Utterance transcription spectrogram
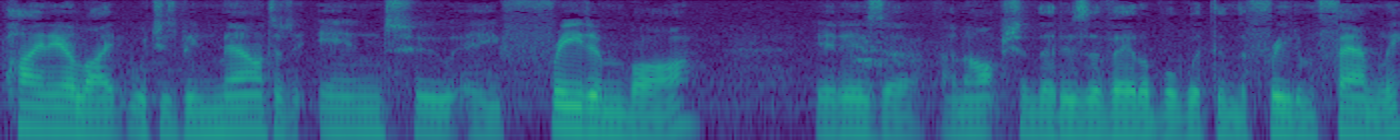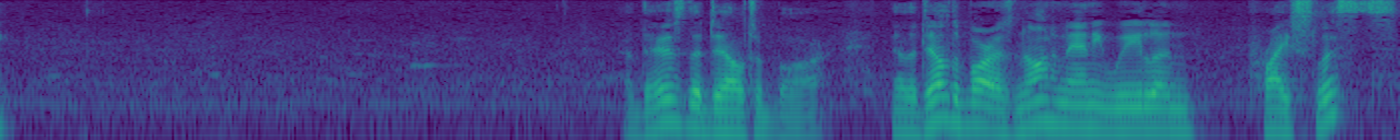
Pioneer light which has been mounted into a Freedom bar. It is a, an option that is available within the Freedom family. And there's the Delta bar. Now, the Delta bar is not in any Whelen price lists.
